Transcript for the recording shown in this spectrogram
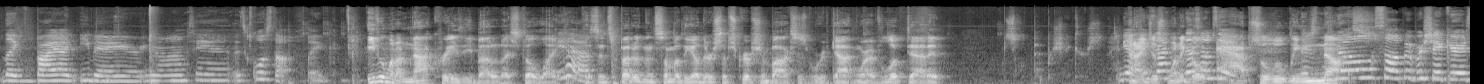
like buy on eBay or you know what I'm saying? It's cool stuff. Like Even when I'm not crazy about it, I still like it because it's better than some of the other subscription boxes we've gotten where I've looked at it. Salt and pepper shakers. Yeah, and I just want to go what I'm saying. absolutely there's nuts. no salt pepper shakers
